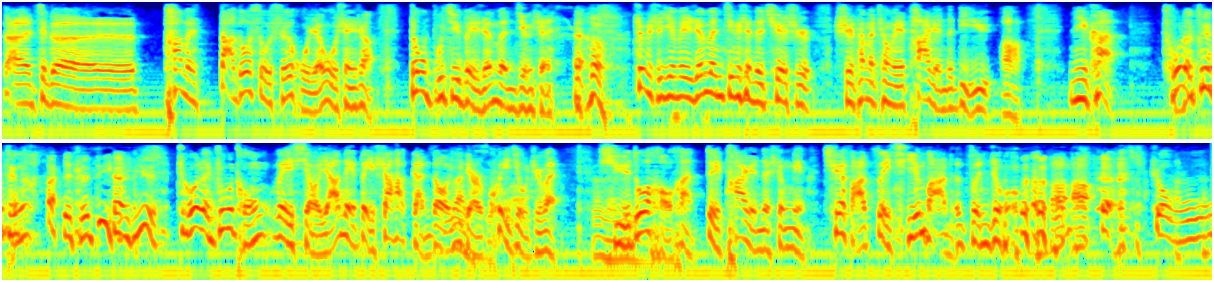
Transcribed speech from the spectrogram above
呃，这个。他们大多数水浒人物身上都不具备人文精神，正是因为人文精神的缺失，使他们成为他人的地狱啊！你看。除了朱仝，除了朱仝为小衙内被杀感到一点愧疚之外，许多好汉对他人的生命缺乏最起码的尊重。说武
